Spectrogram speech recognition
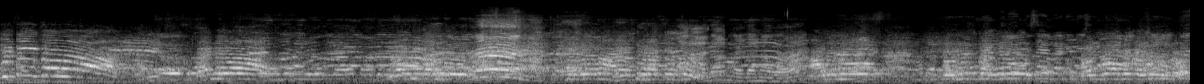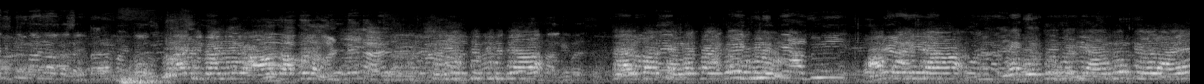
जुटेचा. धन्यवाद या ठिकाणी महाराष्ट्र राज्यातील आलेले थांबा, शांत बसा, शांत बसा. या ठिकाणी पोलीस पाटील या ठिकाणी आज आपण संयुक्तरित्या चार पाच संघटना एकत्र मिळून आपण या या गोष्टीसाठी आंदोलन केलेलं आहे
